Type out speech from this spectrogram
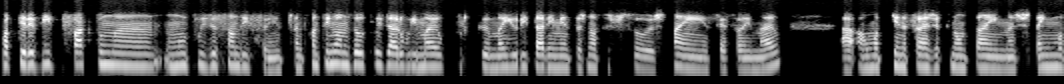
pode ter havido de facto uma, uma utilização diferente. Portanto, continuamos a utilizar o e-mail porque maioritariamente as nossas pessoas têm acesso ao e-mail. Há, uma pequena franja que não tem, mas tem uma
